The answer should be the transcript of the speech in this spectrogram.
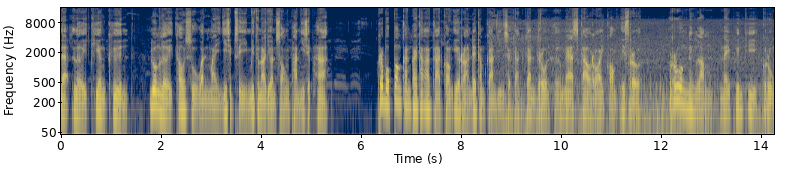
และเลยเที่ยงคืน ล่วงเลยเข้าสู่วันใหม่ 24 มิถุนายน 2025ระบบป้องกันภัยทางอากาศของอิหร่านได้ทำการยิงสกัดกั้นโดรนเฮอร์แมส 900 ของอิสราเอล ร่วงหนึ่งลำในพื้นที่กรุง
